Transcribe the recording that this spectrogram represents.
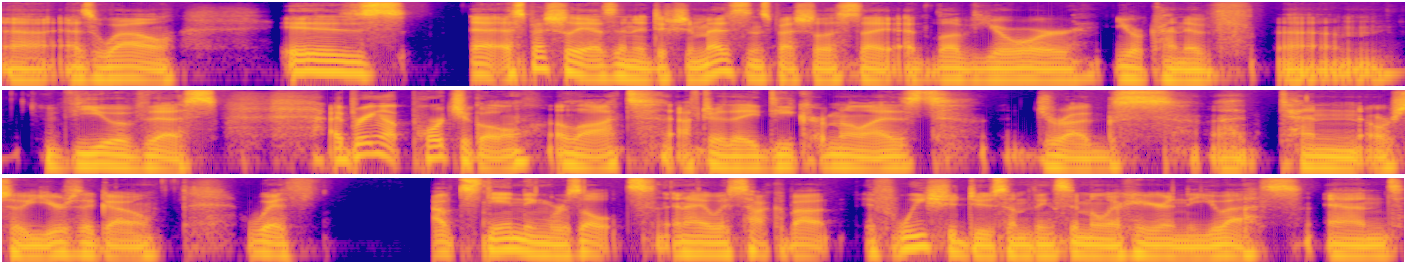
uh, as well, is uh, especially as an addiction medicine specialist. I, would love your your kind of um, view of this. I bring up Portugal a lot after they decriminalized drugs uh, 10 or so years ago with outstanding results. And I always talk about if we should do something similar here in the US. And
